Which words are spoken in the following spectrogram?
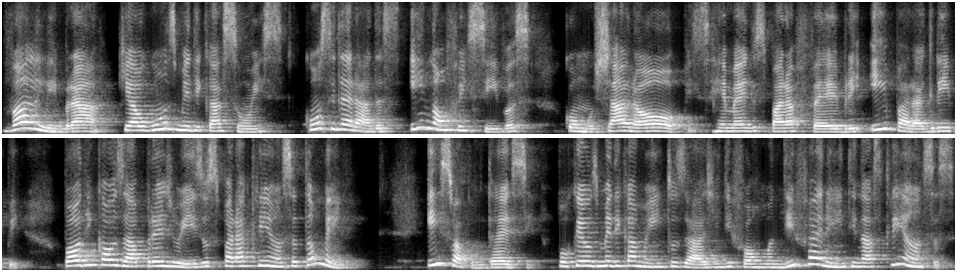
Vale lembrar que algumas medicações consideradas inofensivas, como xaropes, remédios para febre e para a gripe, podem causar prejuízos para a criança também. Isso acontece porque os medicamentos agem de forma diferente nas crianças,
